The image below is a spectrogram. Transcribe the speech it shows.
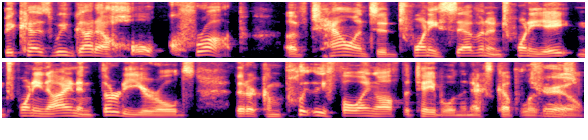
because we've got a whole crop of talented 27 and 28 and 29 and 30 year olds that are completely falling off the table in the next couple of True. years.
